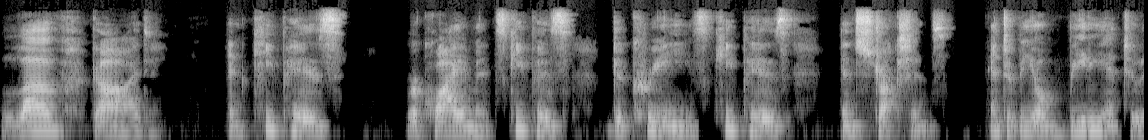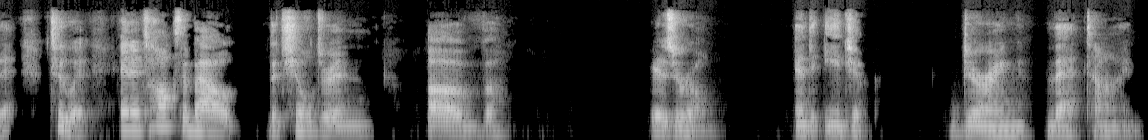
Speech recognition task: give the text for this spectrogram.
love God and keep his requirements, keep his decrees, keep his instructions and to be obedient to that to it. And it talks about the children of Israel and Egypt during that time.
